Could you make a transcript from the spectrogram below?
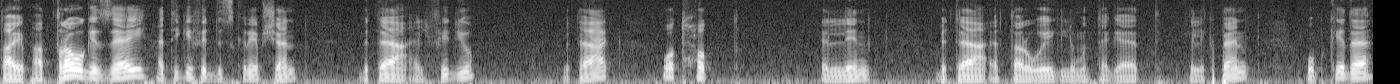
طيب هتروج إزاي؟ هتيجي في ال description بتاع الفيديو. بتاعك وتحط ال link بتاع الترويج لمنتجات ClickBank وبكده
